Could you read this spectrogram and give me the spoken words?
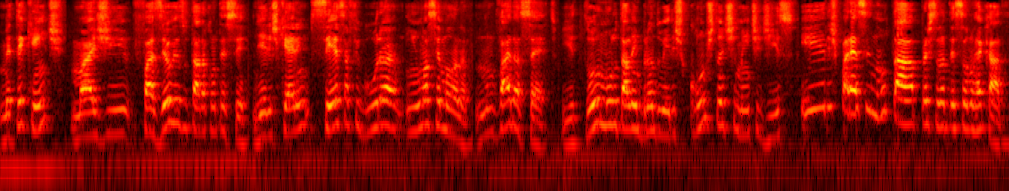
meter quente, mas de fazer o resultado acontecer. E eles querem ser essa figura em uma semana. Não vai dar certo. E todo mundo tá lembrando eles constantemente disso. E eles parecem não estar tá prestando atenção no recado.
